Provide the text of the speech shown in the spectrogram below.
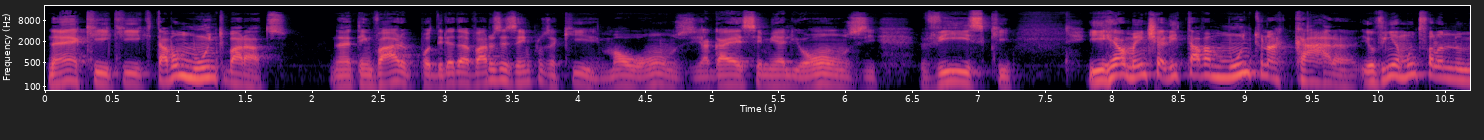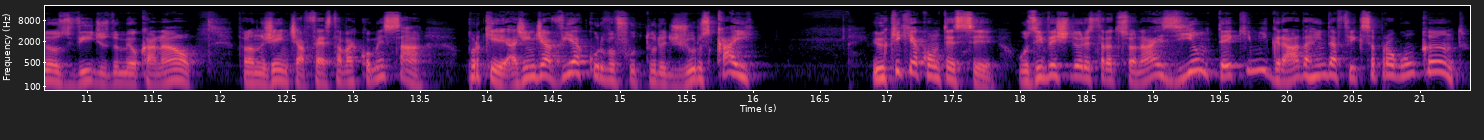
né, que estavam muito baratos. Né? Tem vários, poderia dar vários exemplos aqui, MAL 11, HSML 11, VISC. E realmente ali estava muito na cara. Eu vinha muito falando nos meus vídeos do meu canal, falando, gente, a festa vai começar. Por quê? A gente já via a curva futura de juros cair. E o que, que ia acontecer? Os investidores tradicionais iam ter que migrar da renda fixa para algum canto.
